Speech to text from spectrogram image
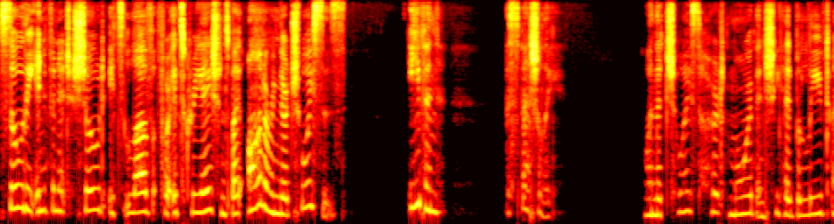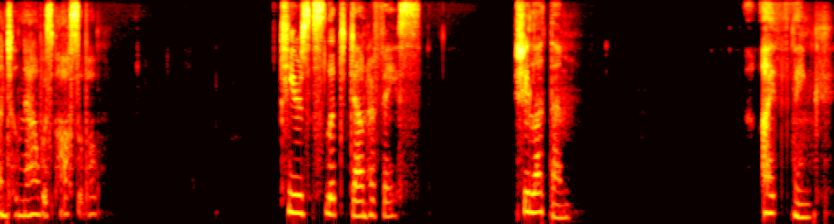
So the infinite showed its love for its creations by honoring their choices. Even, especially, when the choice hurt more than she had believed until now was possible. Tears slipped down her face. She let them. I think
